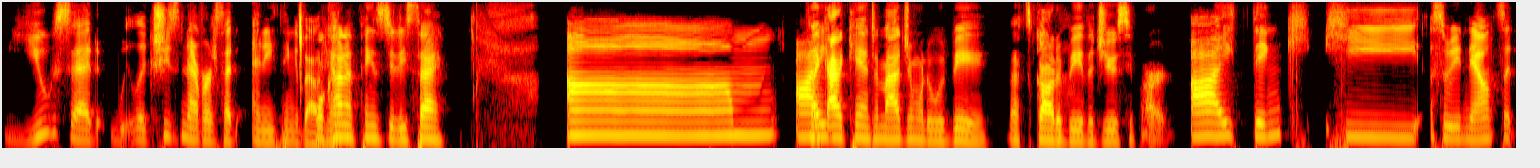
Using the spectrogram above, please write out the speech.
"You said like she's never said anything about What him." kind of things did he say? Um, I Like I can't imagine what it would be. That's got to be the juicy part. I think he so he announced that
